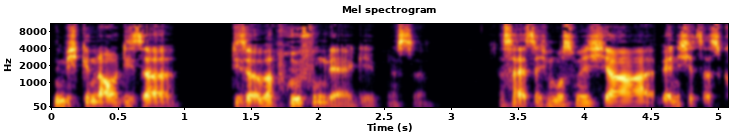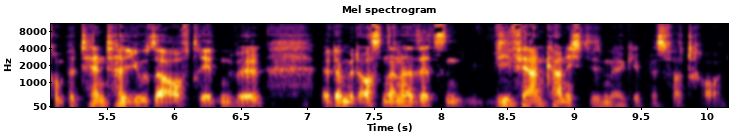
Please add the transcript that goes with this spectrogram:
nämlich genau dieser, dieser Überprüfung der Ergebnisse. Das heißt, ich muss mich ja, wenn ich jetzt als kompetenter User auftreten will, äh, damit auseinandersetzen, wiefern kann ich diesem Ergebnis vertrauen?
